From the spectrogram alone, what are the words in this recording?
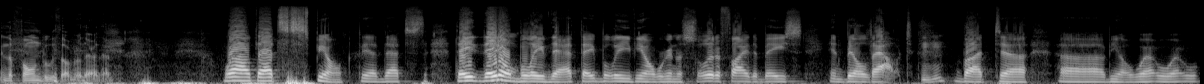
in the phone booth over there then. Well, that's, you know, yeah, that's, they, they don't believe that. They believe, you know, we're going to solidify the base and build out. But, uh, uh, you know,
